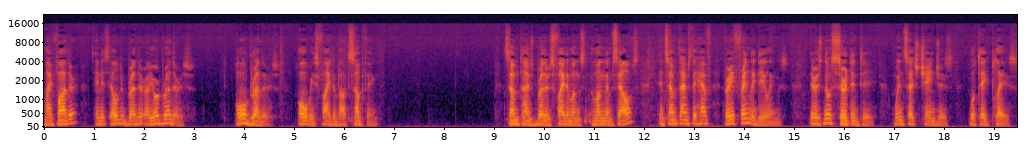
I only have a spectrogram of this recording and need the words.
my father and his elder brother are your brothers. All brothers always fight about something. Sometimes brothers fight among, among themselves, and sometimes they have very friendly dealings. There is no certainty when such changes will take place.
